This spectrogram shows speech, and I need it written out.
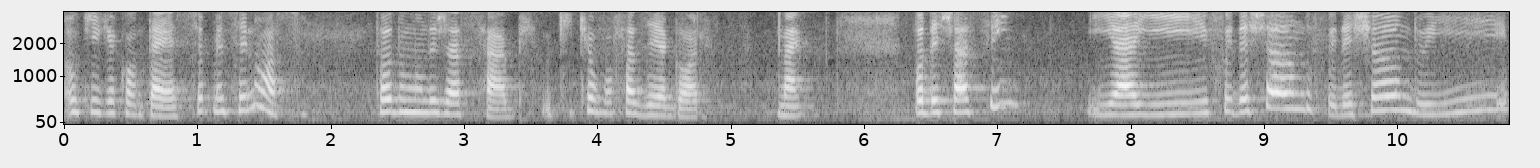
o que que acontece? Eu pensei, nossa, todo mundo já sabe, o que que eu vou fazer agora, né? Vou deixar assim. E aí fui deixando, fui deixando e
